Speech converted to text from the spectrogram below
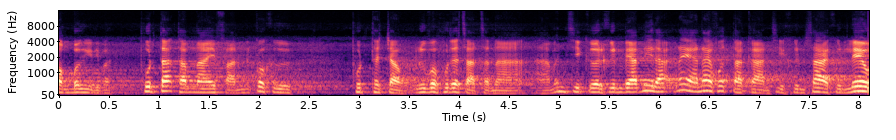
ต้องเบิ่งอีกดีว่าพุทธทำนายฝันก็คือ พุทธเจ้า หรือว่าพุทธศาสนาอ่ามันสิเกิดขึ้นแบบนี้ละในอนาคตการสิขึ้นซ่าขึ้นเร็ว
